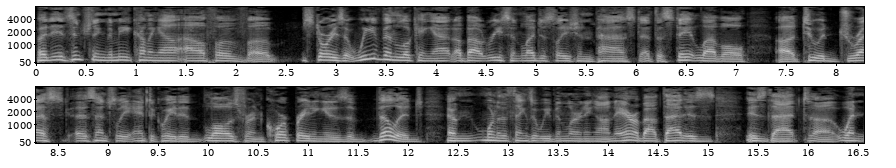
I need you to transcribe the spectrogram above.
But it's interesting to me coming out off of uh, stories that we've been looking at about recent legislation passed at the state level uh, to address essentially antiquated laws for incorporating it as a village. And one of the things that we've been learning on air about that is is that uh, when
